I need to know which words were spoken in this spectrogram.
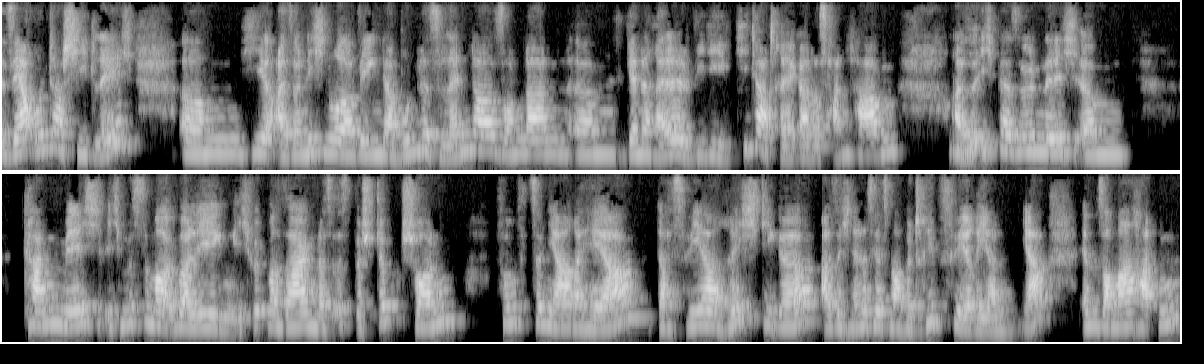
sehr unterschiedlich. Ähm, hier also nicht nur wegen der Bundesländer, sondern ähm, generell, wie die Kita-Träger das handhaben. Also Mhm. ich persönlich ähm, kann mich, ich müsste mal überlegen, ich würde mal sagen, das ist bestimmt schon 15 Jahre her, dass wir richtige, also ich nenne es jetzt mal Betriebsferien, ja, im Sommer hatten.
